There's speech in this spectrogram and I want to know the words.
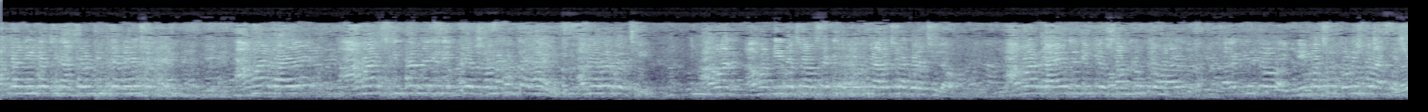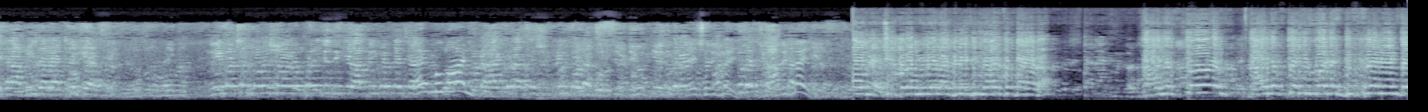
আপনারা নির্বাচনী আচরণ বিধিটা মেনে চলবেন আমার রায়ে আমার সিদ্ধান্তে যদি সংযুক্ত হয় আমি আবার বলছি আমার আমার নির্বাচন অফিসার কিন্তু প্রথমে আলোচনা করেছিল আমার রায়ে যদি কেউ সংযুক্ত হয়, তাহলে কিন্তু নির্বাচন কমিশন আছে, সেখানে আপিল করার অথরিটি আছে డైరెక్టర్ ఇంపార్టెంట్ డిఫరెంట్ అంటే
